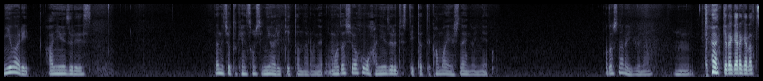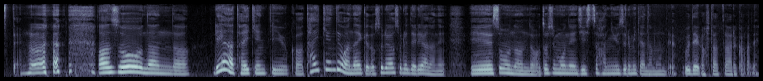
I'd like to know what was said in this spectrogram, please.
2割羽生結弦です。なんでちょっと謙遜して2割って言ったんだろうね。私はほぼ羽生結弦ですって言ったって構いはしないのにね。私なら言うな。うん。キラキラキラっつって。あそうなんだ。レアな体験っていうか、体験ではないけど、それはそれでレアだね。えー、そうなんだ。私もね、実質羽生結弦みたいなもんで、腕が2つあるからね。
